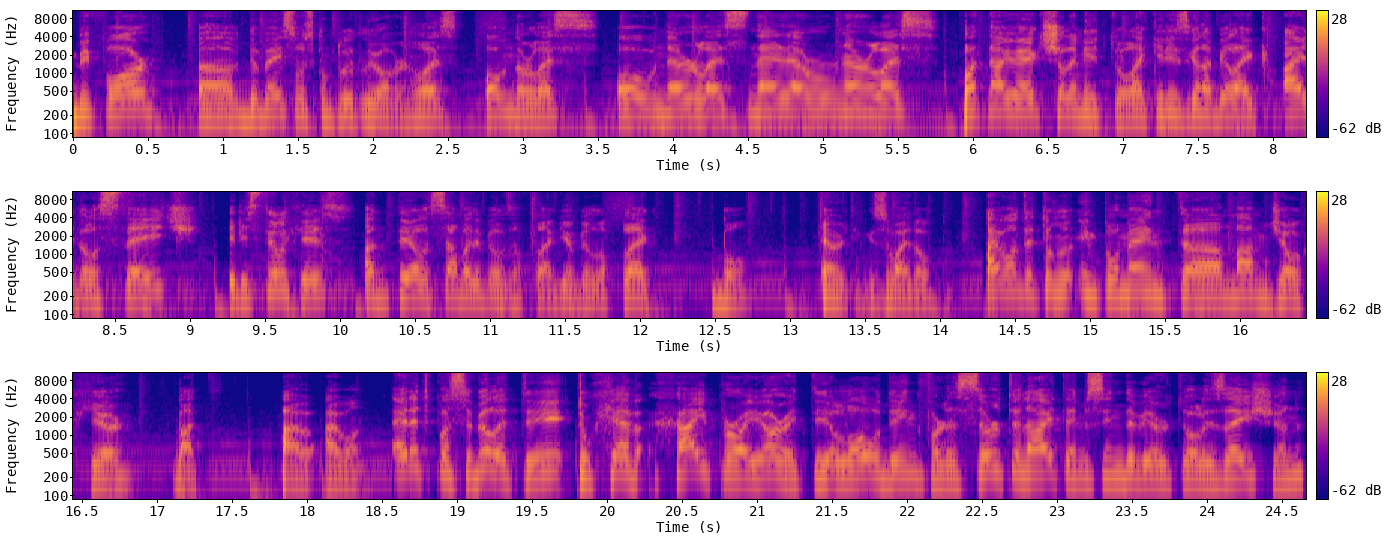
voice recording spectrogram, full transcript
Before, uh, the base was completely ownerless, ownerless, ownerless, ownerless. But now you actually need to, like it is gonna be like idle stage. It is still his until somebody builds a flag. You build a flag, boom, everything is wide open. I wanted to implement uh, mom joke here, but I, I want. Added possibility to have high priority loading for the certain items in the virtualization.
